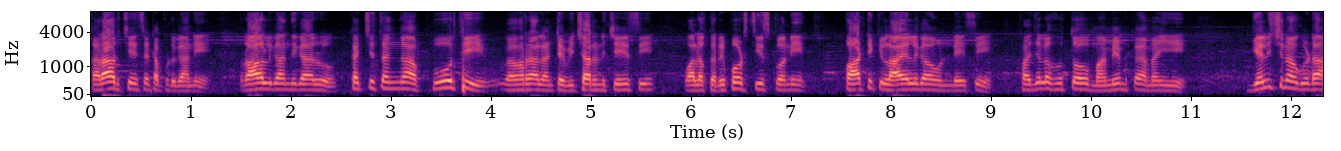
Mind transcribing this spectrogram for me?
ఖరారు చేసేటప్పుడు కానీ రాహుల్ గాంధీ గారు ఖచ్చితంగా పూర్తి వివరాలు అంటే విచారణ చేసి వాళ్ళ యొక్క రిపోర్ట్స్ తీసుకొని పార్టీకి లాయల్గా ఉండేసి ప్రజలతో మమేకమయ్యి గెలిచినా కూడా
